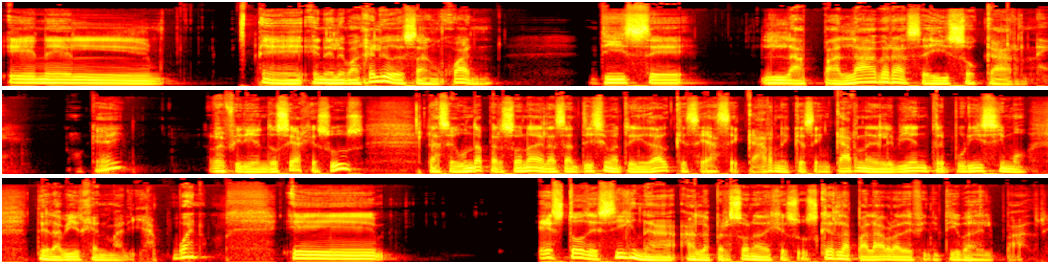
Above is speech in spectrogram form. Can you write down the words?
en el, eh, en el Evangelio de San Juan dice, la palabra se hizo carne. ¿Ok? refiriéndose a Jesús, la segunda persona de la Santísima Trinidad que se hace carne, que se encarna en el vientre purísimo de la Virgen María. Bueno, eh, esto designa a la persona de Jesús, que es la palabra definitiva del Padre.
